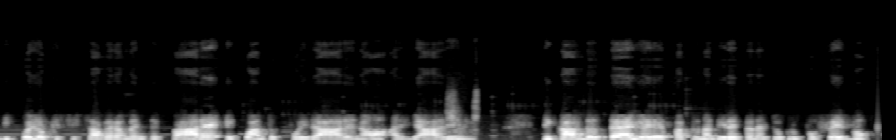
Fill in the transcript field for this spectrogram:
di quello che si sa veramente fare e quanto puoi dare no, agli altri. Sì. Ricordo te, ieri hai fatto una diretta nel tuo gruppo Facebook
